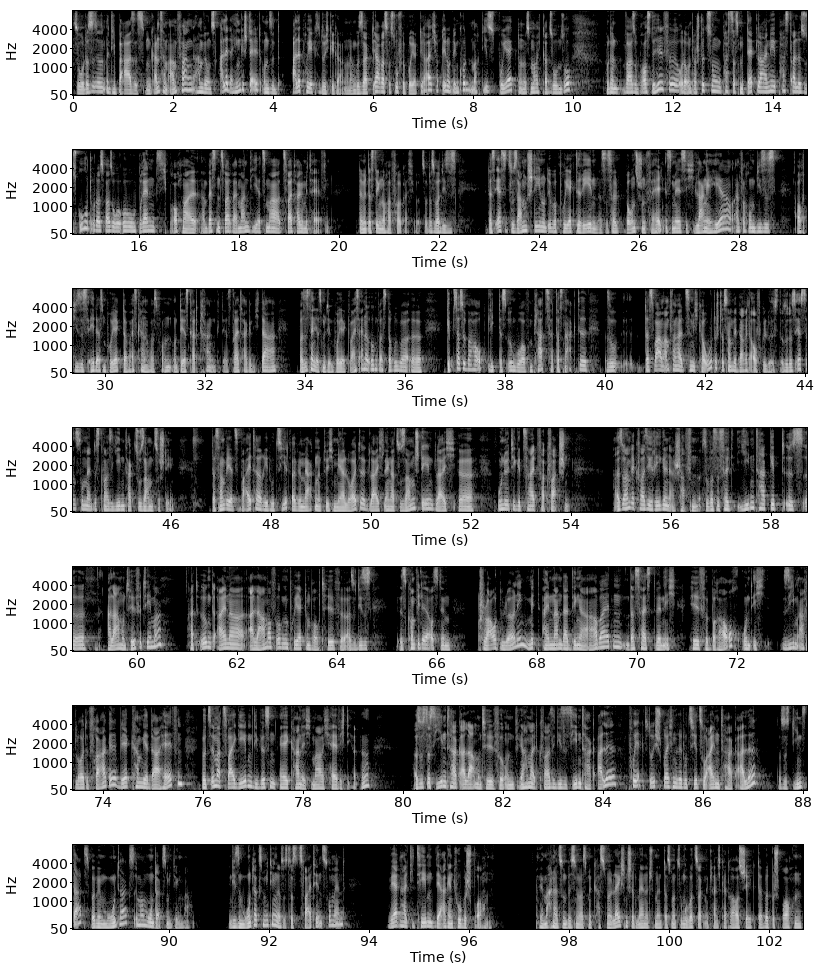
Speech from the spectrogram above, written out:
So, das ist die Basis. Und ganz am Anfang haben wir uns alle dahingestellt und sind alle Projekte durchgegangen und haben gesagt, ja, was hast du für Projekte? Ja, ich habe den und den Kunden, mach dieses Projekt und das mache ich gerade so und so. Und dann war so, brauchst du Hilfe oder Unterstützung? Passt das mit Deadline? Nee, passt alles, ist gut. Oder es war so, oh, brennt, ich brauche mal am besten zwei, drei Mann, die jetzt mal zwei Tage mithelfen, damit das Ding noch erfolgreich wird. So, das war dieses, das erste Zusammenstehen und über Projekte reden. Das ist halt bei uns schon verhältnismäßig lange her, einfach um dieses, auch dieses, ey, da ist ein Projekt, da weiß keiner was von und der ist gerade krank, der ist drei Tage nicht da. Was ist denn jetzt mit dem Projekt? Weiß einer irgendwas darüber? Äh, Gibt es das überhaupt? Liegt das irgendwo auf dem Platz? Hat das eine Akte? Also das war am Anfang halt ziemlich chaotisch, das haben wir damit aufgelöst. Also das erste Instrument ist quasi jeden Tag zusammenzustehen. Das haben wir jetzt weiter reduziert, weil wir merken natürlich mehr Leute gleich länger zusammenstehen, gleich äh, unnötige Zeit verquatschen. Also haben wir quasi Regeln erschaffen. Also was es halt jeden Tag gibt, ist äh, Alarm- und Hilfethema. Hat irgendeiner Alarm auf irgendeinem Projekt und braucht Hilfe? Also dieses, es kommt wieder aus dem Crowd Learning, miteinander Dinge erarbeiten. Das heißt, wenn ich Hilfe brauche und ich sieben, acht Leute frage, wer kann mir da helfen, wird es immer zwei geben, die wissen, hey, kann ich, mache ich, helfe ich dir. Ne? Also ist das jeden Tag Alarm und Hilfe. Und wir haben halt quasi dieses jeden Tag alle Projekte durchsprechen reduziert zu einen Tag alle. Das ist dienstags, weil wir montags immer Montagsmeeting machen. In diesem Montagsmeeting, das ist das zweite Instrument, werden halt die Themen der Agentur besprochen. Wir machen halt so ein bisschen was mit Customer Relationship Management, dass man zum Geburtstag eine Kleinigkeit rausschickt. Da wird besprochen,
